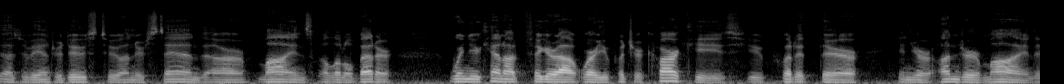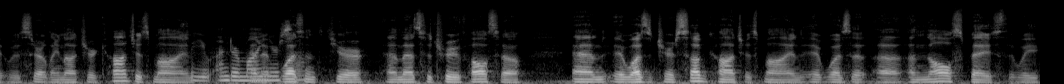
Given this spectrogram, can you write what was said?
uh, to be introduced to understand our minds a little better. When you cannot figure out where you put your car keys, you put it there in your undermind. It was certainly not your conscious mind. So you undermine and it yourself. wasn't your, and that's the truth also. And it wasn't your subconscious mind. It was a, a, a null space that we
